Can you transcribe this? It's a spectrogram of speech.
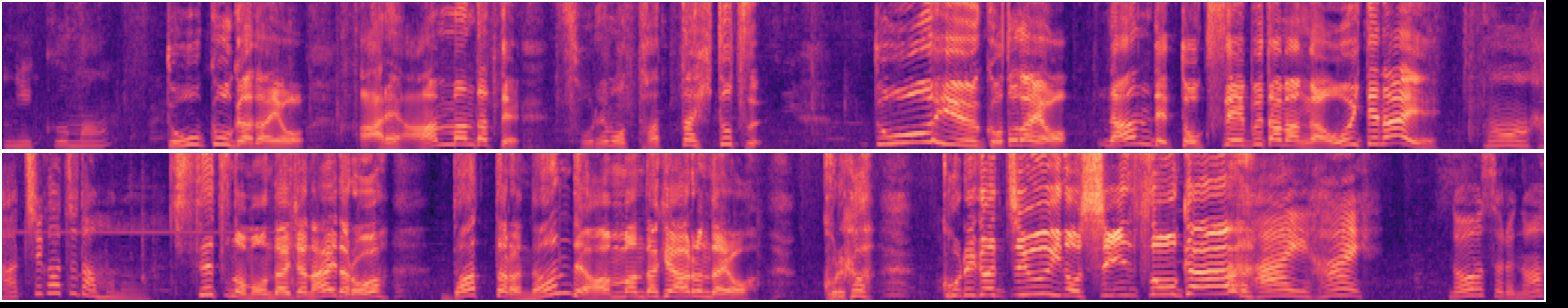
肉まん？どこがだよ。あれあんまんだって。それもたった一つ。どういうことだよ。なんで特製豚まんが置いてない？もう8月だもの。季節の問題じゃないだろだったらなんであんまんだけあるんだよ。これかこれが獣医の真相か。はいはい。どうするの？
